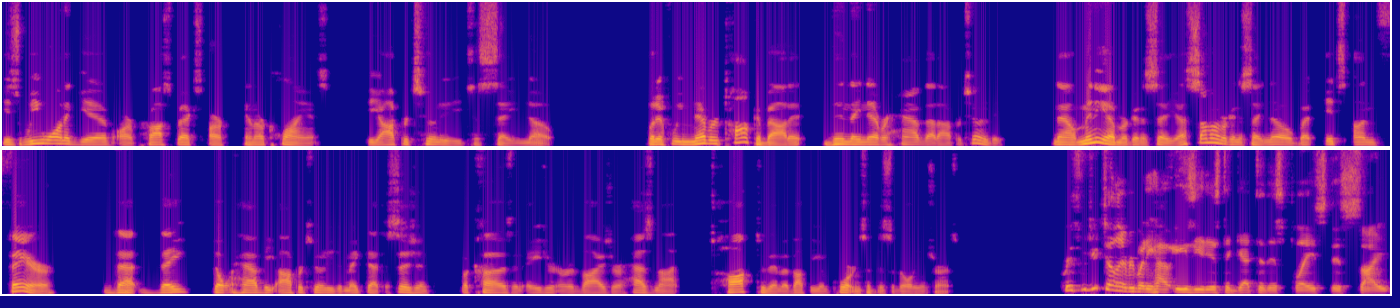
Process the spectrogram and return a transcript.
is we want to give our prospects our, and our clients the opportunity to say no. But if we never talk about it, then they never have that opportunity. Now, many of them are going to say yes. Some of them are going to say no, but it's unfair that they don't have the opportunity to make that decision because an agent or advisor has not talked to them about the importance of disability insurance. Chris, would you tell everybody how easy it is to get to this place, this site,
